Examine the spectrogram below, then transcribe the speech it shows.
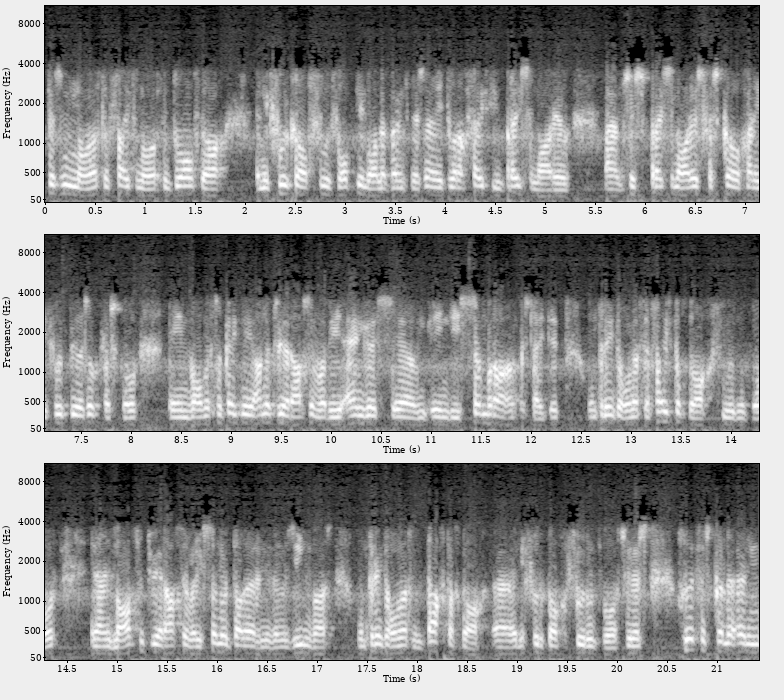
tussen 105 en 112 dae in die voerkraal voer vir optimale wins. Dis nou die 2015 prysscenario. Ehm um, so prysscenario's verskil, gaan die voerpryse ook verskil en waar ons nou kyk na die ander twee rasse wat die Angus um, en die Simra ingesluit het, omtrent 150 dae gevoer word en dan die laaste twee rasse wat die Simmentaler en die Limousin was, omtrent 180 dae uh, in die voerkraal gevoer word. So dis groot verskille in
